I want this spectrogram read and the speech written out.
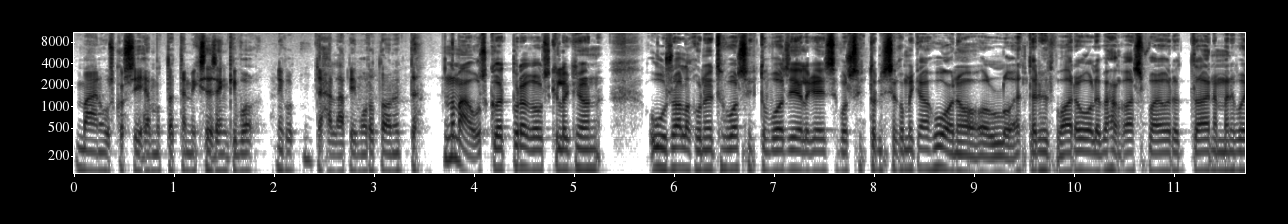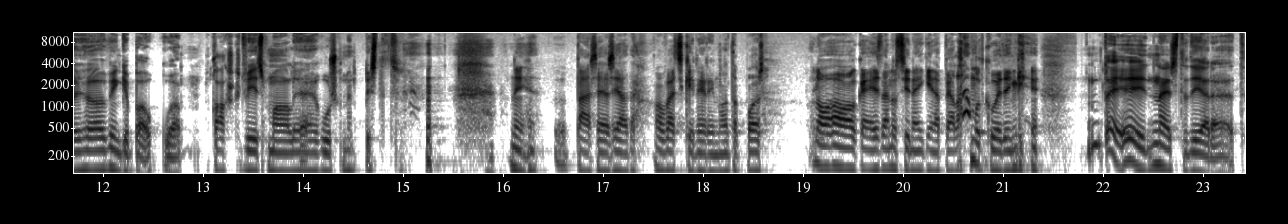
mä en usko siihen, mutta että miksei senkin voi niin tehdä läpimurtoa nyt. No mä uskon, että Burakovskillakin on uusi alku nyt Washington vuosien jälkeen, Washingtonissa ei mikään huono ollut, että nyt vaan rooli vähän kasvaa ja odotetaan enemmän, niin voi ihan hyvinkin paukkua 25 maalia ja 60 pistettä. niin, pääsee sieltä Ovechkinin rinnalta pois. No okei, okay, ei sitä nyt siinä ikinä pelaa, mutta kuitenkin. Mutta ei, ei, näistä tiedä. Että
